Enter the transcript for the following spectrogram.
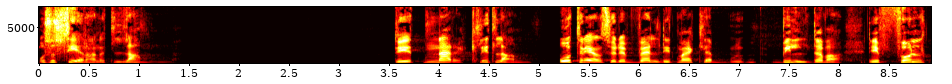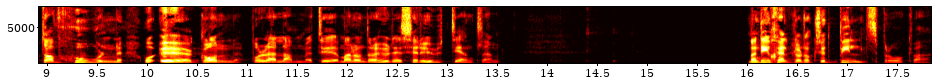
Och så ser han ett lamm. Det är ett märkligt lamm. Återigen så är det väldigt märkliga bilder. Va? Det är fullt av horn och ögon på det där lammet. Man undrar hur det ser ut egentligen. Men det är självklart också ett bildspråk. Va?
